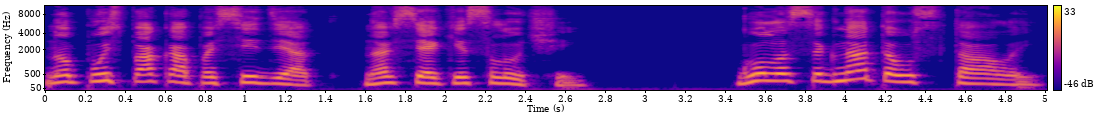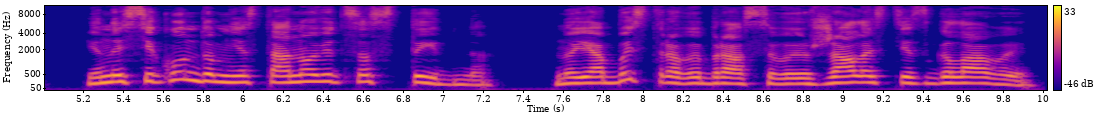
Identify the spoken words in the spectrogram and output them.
но пусть пока посидят, на всякий случай». Голос Игната усталый, и на секунду мне становится стыдно, но я быстро выбрасываю жалость из головы.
